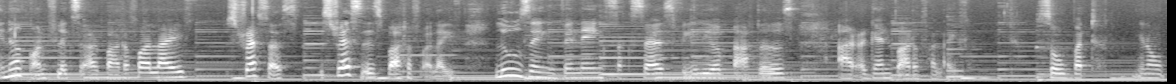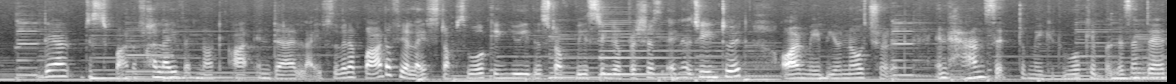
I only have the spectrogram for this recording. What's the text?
inner conflicts are part of our life. Stress us. Stress is part of our life. Losing, winning, success, failure, battles are again part of our life. So, but you know, they are just part of our life and not our entire life. So, when a part of your life stops working, you either stop wasting your precious energy into it or maybe you nurture it, enhance it to make it workable, isn't it?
